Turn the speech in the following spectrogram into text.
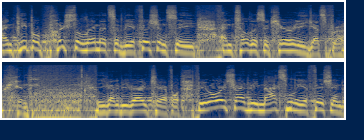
And people push the limits of the efficiency until the security gets broken. you got to be very careful. But you're always trying to be maximally efficient.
